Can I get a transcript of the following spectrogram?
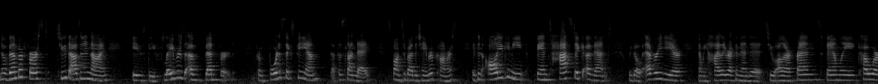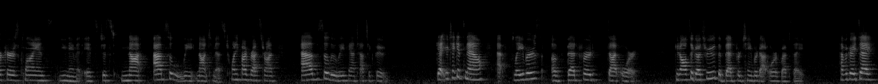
November 1st, 2009 is the Flavors of Bedford from 4 to 6 p.m. That's a Sunday, sponsored by the Chamber of Commerce. It's an all you can eat, fantastic event. We go every year and we highly recommend it to all our friends, family, coworkers, clients, you name it. It's just not absolutely not to miss. 25 restaurants, absolutely fantastic food. Get your tickets now at flavorsofbedford.org. You can also go through the bedfordchamber.org website. Have a great day.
